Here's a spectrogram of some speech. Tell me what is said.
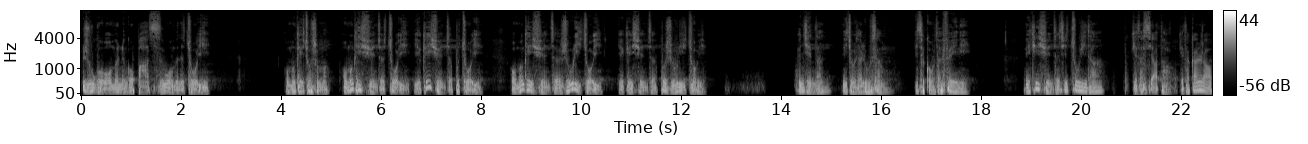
如果我们能够把持我们的作意，我们可以做什么？我们可以选择作意，也可以选择不作意；我们可以选择如理作意，也可以选择不如理作意。很简单，你走在路上，一只狗在吠你，你可以选择去注意它，给它吓到，给它干扰；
